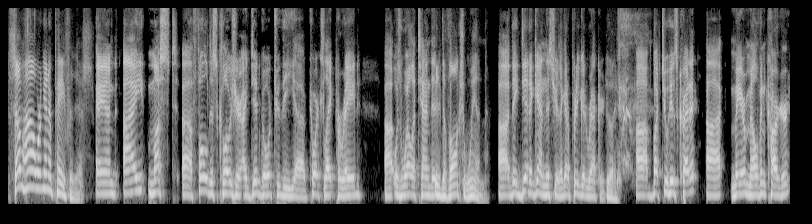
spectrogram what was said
Somehow we're going to pay for this. And I must, uh, full disclosure, I did go to the uh, Torchlight Parade. Uh, it was well attended. Did attended. the Volks win? Uh, they did again this year. They got a pretty good record. Good. Uh, but to his credit, uh, Mayor Melvin Carter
